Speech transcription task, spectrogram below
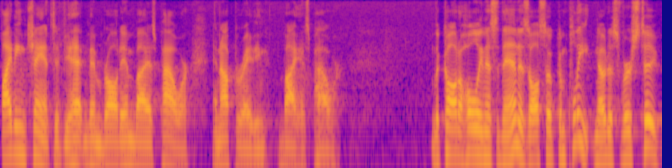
fighting chance if you hadn't been brought in by his power and operating by his power. The call to holiness then is also complete. Notice verse 2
